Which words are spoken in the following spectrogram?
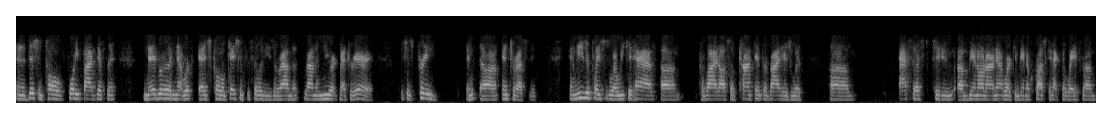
in addition, total 45 different neighborhood network edge co-location facilities around the around the New York metro area, which is pretty uh, interesting. And these are places where we could have um, provide also content providers with um, access to um, being on our network and being a cross connect away from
